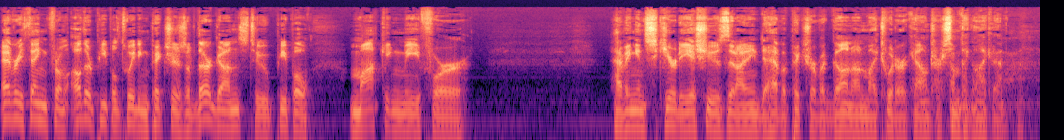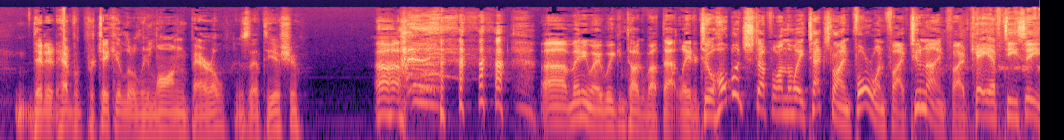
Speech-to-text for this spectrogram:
Everything from other people tweeting pictures of their guns to people mocking me for having insecurity issues that I need to have a picture of a gun on my Twitter account or something like that. Did it have a particularly long barrel? Is that the issue? Uh, Um, anyway, we can talk about that later too. A whole bunch of stuff on the way. Text line 415 295 KFTC.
